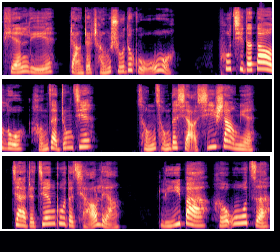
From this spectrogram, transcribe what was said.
田里长着成熟的谷物。铺砌的道路横在中间，淙淙的小溪上面架着坚固的桥梁，篱笆和屋子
